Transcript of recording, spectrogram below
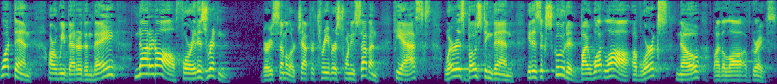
What then? Are we better than they? Not at all, for it is written. Very similar. Chapter 3, verse 27, he asks, Where is boasting then? It is excluded. By what law? Of works? No, by the law of grace.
